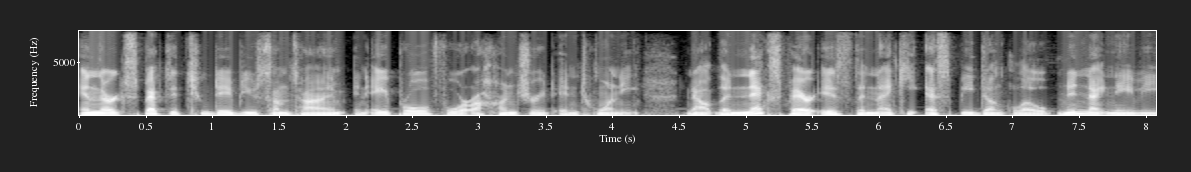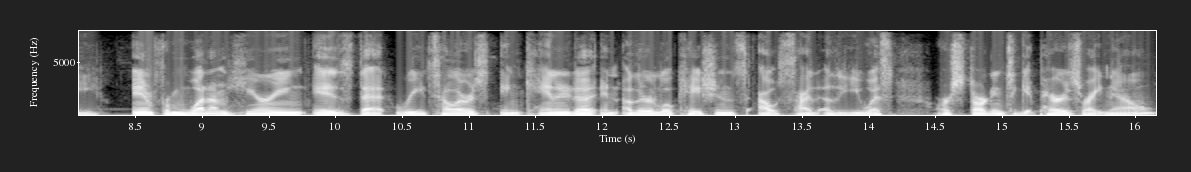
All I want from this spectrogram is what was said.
and they're expected to debut sometime in April for 120. Now, the next pair is the Nike SB Dunk Low Midnight Navy and from what I'm hearing is that retailers in Canada and other locations outside of the US are starting to get pairs right now.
